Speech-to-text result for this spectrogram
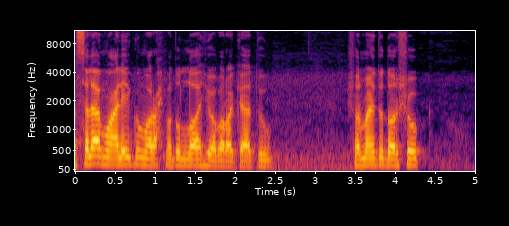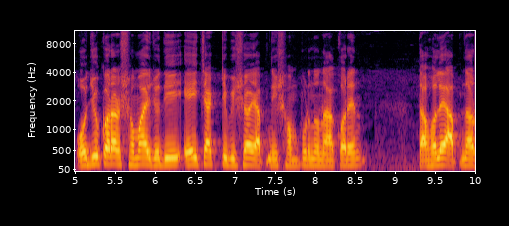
আসসালামু আলাইকুম রহমতুল্লাহ বারাকাতু সম্মানিত দর্শক, অজু করার সময় যদি এই চারটি বিষয় আপনি সম্পূর্ণ না করেন, তাহলে আপনার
